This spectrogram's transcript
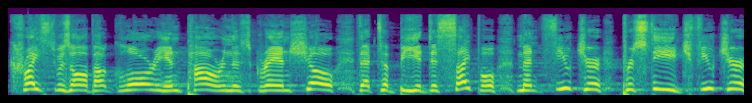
Christ was all about glory and power in this grand show, that to be a disciple meant future prestige, future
